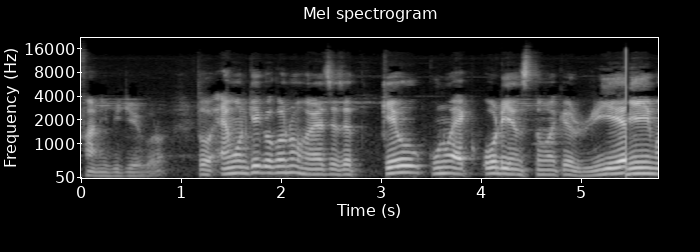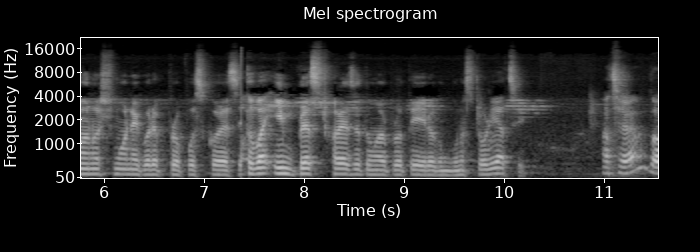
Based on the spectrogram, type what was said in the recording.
ফানি ভিডিও করো। তো এমন কি কখনো হয়েছে যে কেউ কোনো এক অডিয়েন্স তোমাকে রিয়েল মেয়ে মানুষ মনে করে প্রপোজ করেছে অথবা ইমপ্রেসড হয়েছে তোমার প্রতি এরকম কোনো স্টোরি আছে? আচ্ছা তো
